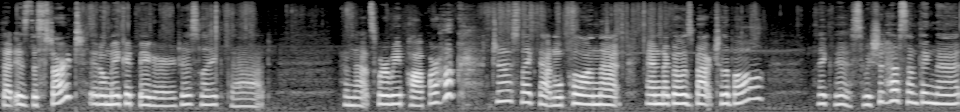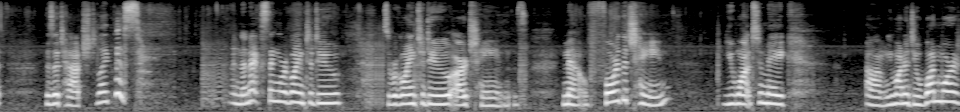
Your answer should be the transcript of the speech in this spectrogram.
that is the start, it'll make it bigger, just like that. And that's where we pop our hook, just like that. And we'll pull on that end that goes back to the ball, like this. We should have something that is attached like this. And the next thing we're going to do is we're going to do our chains. Now, for the chain, you want to make, um, you want to do one more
